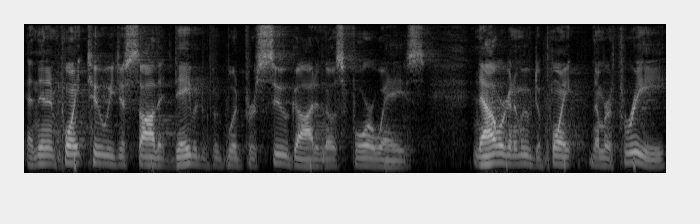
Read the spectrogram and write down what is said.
And then in point two, we just saw that David would pursue God in those four ways. Now we're going to move to point number three,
